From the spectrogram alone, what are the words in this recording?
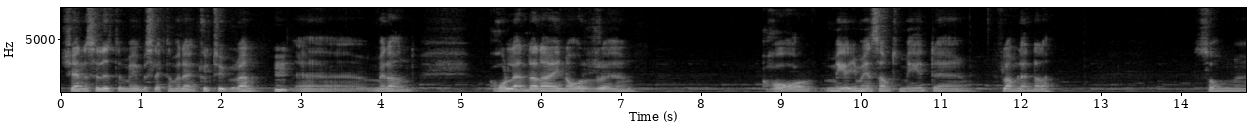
känner sig lite mer besläktade med den kulturen. Mm. Eh, medan holländarna i norr eh, har mer gemensamt med flamländarna. Som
